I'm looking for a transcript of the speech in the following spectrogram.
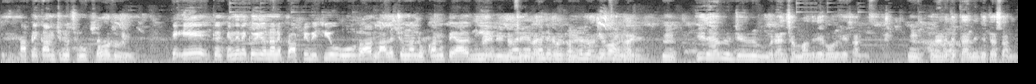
ਤੇ ਆਪਣੇ ਕੰਮ ਚ ਮਸਰੂਫ ਸਨ। ਬਹੁਤ ਦੂਰੀ ਤੇ ਇਹ ਕ- ਕਹਿੰਦੇ ਨੇ ਕੋਈ ਉਹਨਾਂ ਨੇ ਪ੍ਰਾਪਰਟੀ ਵੇਚੀ ਉਹਦਾ ਲਾਲਚ ਉਹਨਾਂ ਲੋਕਾਂ ਨੂੰ ਪਿਆ ਨਹੀਂ ਕਿ ਨਹੀਂ ਨਥਿੰਗ ਲਾਈਕ ਲੋਕੀ ਹੂੰ ਇਹ ਹੈ ਵੀ ਜੇ ਰੈਂਸਮ ਮੰਗਦੇ ਹੋਣਗੇ ਸਾਨੂੰ। ਉਹਨਾਂ ਨੇ ਦਿੱਤਾ ਨਹੀਂ ਦਿੱਤਾ ਸਾਨੂੰ।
